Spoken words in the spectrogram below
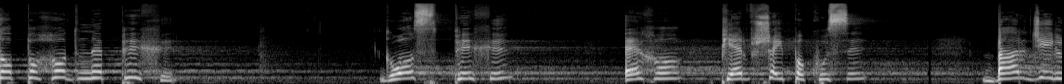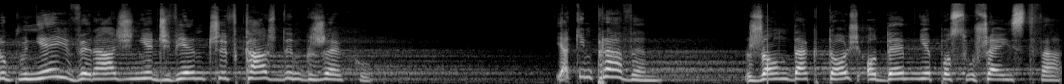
to pochodne pychy. Głos pychy, echo pierwszej pokusy, bardziej lub mniej wyraźnie dźwięczy w każdym grzechu. Jakim prawem żąda ktoś ode mnie posłuszeństwa,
